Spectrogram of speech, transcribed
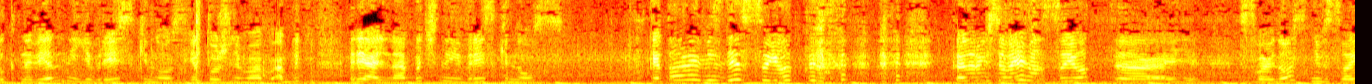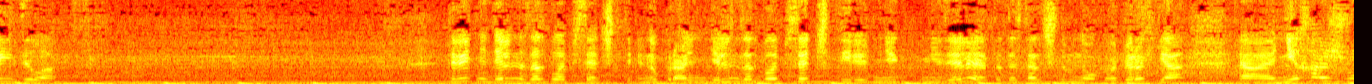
Обыкновенный еврейский нос. Я тоже не могу. Обы... Реально, обычный еврейский нос. Который везде сует, который все время сует э, свой нос не в свои дела. Ты ведь неделю назад была 54. Ну, правильно, неделю назад была 54. Мне неделя это достаточно много. Во-первых, я э, не хожу,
